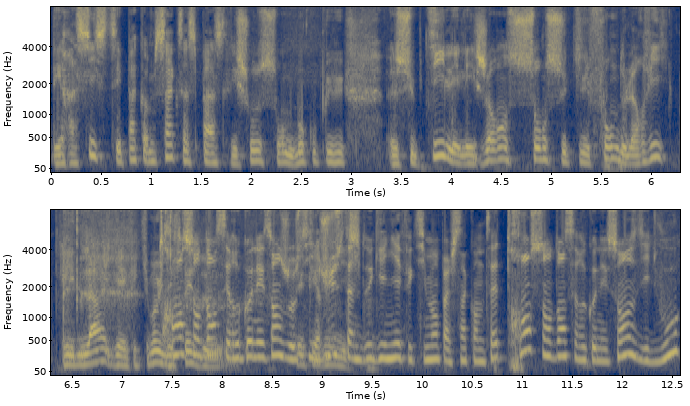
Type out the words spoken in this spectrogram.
des racistes. C'est pas comme ça que ça se passe. Les choses sont beaucoup plus subtiles et les gens sont ce qu'ils font de leur vie. Et là, il y a effectivement une Transcendance et reconnaissance, je cite juste Anne de Guigny, effectivement, page 57. Transcendance et reconnaissance, dites-vous,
